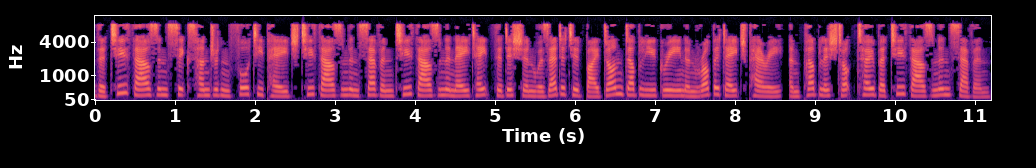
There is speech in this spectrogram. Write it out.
The 2,640-page 2007–2008 eighth edition was edited by Don W. Green and Robert H. Perry, and published October 2007.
